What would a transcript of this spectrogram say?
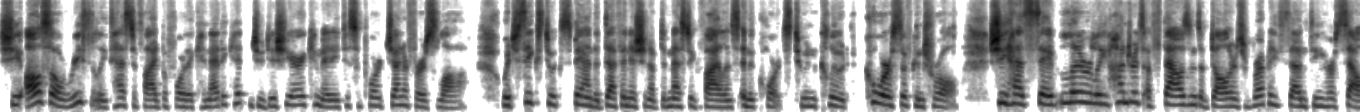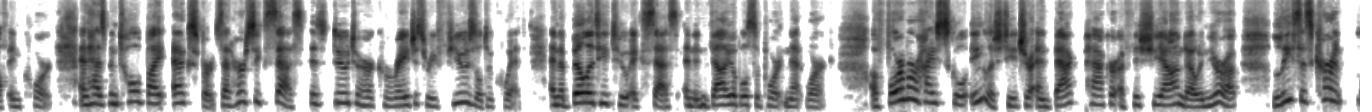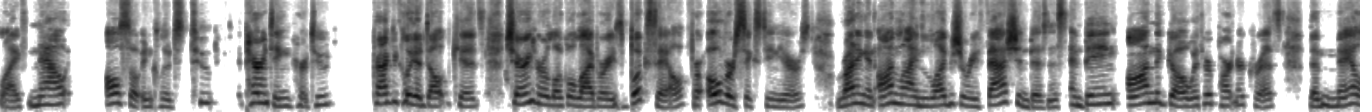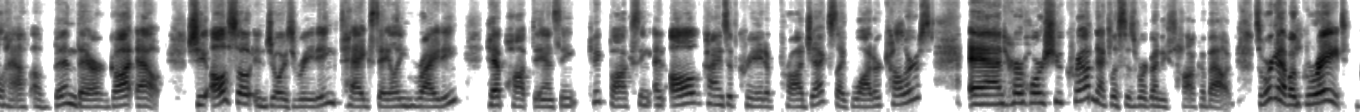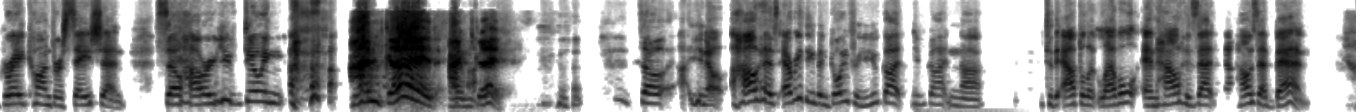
She also recently testified before the Connecticut Judiciary Committee to support Jennifer's Law, which seeks to expand the definition of domestic violence in the courts to include coercive control. She has saved literally hundreds of thousands of dollars representing herself in court and has been told by experts that her success is due to her courageous refusal to quit and ability to access an invaluable support network. A former high school English teacher and backpacker aficionado in Europe, Lisa's current life now also includes two parenting her two practically adult kids, chairing her local library's book sale for over 16 years, running an online luxury fashion business, and being on the go with her partner Chris, the male half of Been There, Got Out. She also enjoys reading, tag sailing, writing, hip hop dancing, kickboxing, and all kinds of creative projects like watercolors and her horseshoe crab necklaces we're going to talk about. So we're going to have a great, great conversation. So how are you doing? I'm good. I'm good. so you know how has everything been going for you you've got you've gotten uh, to the appellate level and how has that how's that been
